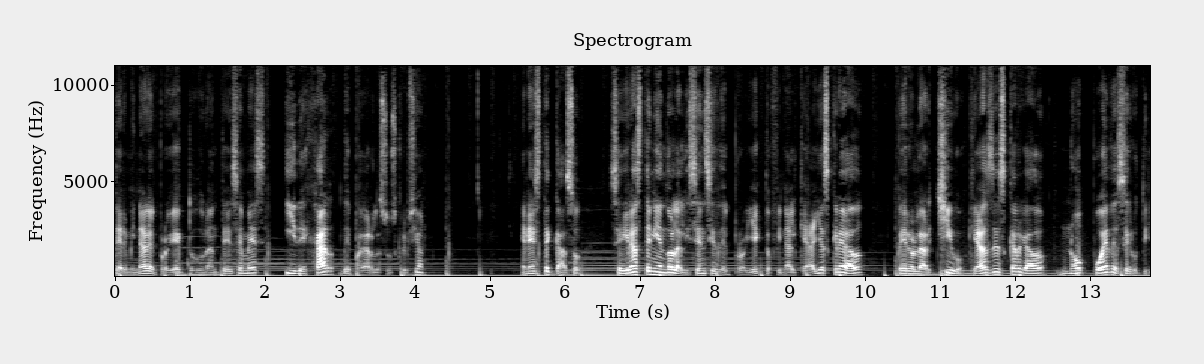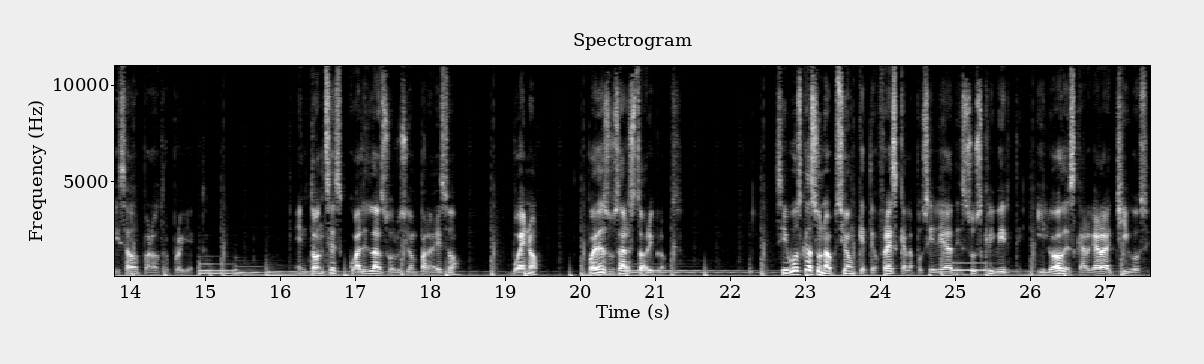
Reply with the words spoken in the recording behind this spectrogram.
terminar el proyecto durante ese mes y dejar de pagar la suscripción. En este caso, seguirás teniendo la licencia del proyecto final que hayas creado, pero el archivo que has descargado no puede ser utilizado para otro proyecto. Entonces, ¿cuál es la solución para eso? Bueno, puedes usar Storyblocks. Si buscas una opción que te ofrezca la posibilidad de suscribirte y luego descargar archivos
